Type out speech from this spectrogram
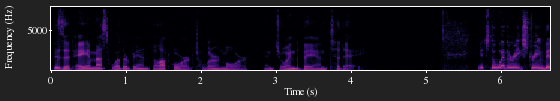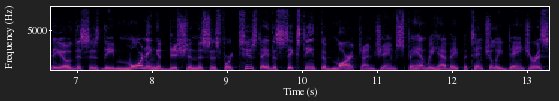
Visit amsweatherband.org to learn more and join the band today. It's the Weather Xtreme video. This is the morning edition. This is for Tuesday, the 16th of March. I'm James Spann. We have a potentially dangerous,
